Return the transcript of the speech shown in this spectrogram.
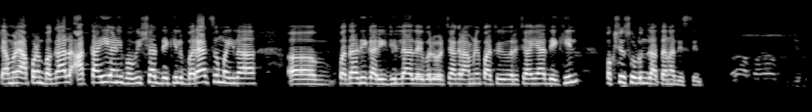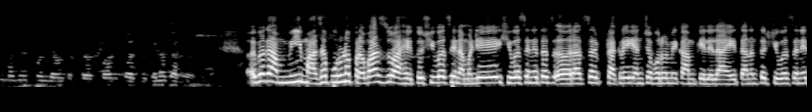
त्यामुळे आपण बघाल आताही आणि भविष्यात देखील बऱ्याच महिला पदाधिकारी जिल्हा लेवलवरच्या ग्रामीण पातळीवरच्या या देखील पक्ष सोडून जाताना दिसतील. बघा मी माझा पूर्ण प्रवास जो आहे तो शिवसेना म्हणजे शिवसेनेतच राजसाहेब ठाकरे यांच्याबरोबर मी काम केलेलं आहे. त्यानंतर शिवसेनेत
